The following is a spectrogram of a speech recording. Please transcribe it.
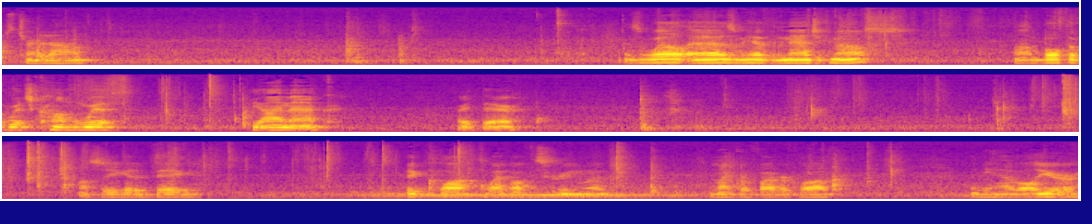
Just turn it on. As well as we have the Magic Mouse, um, both of which come with the iMac right there. Also you get a big, big cloth to wipe off the screen with microfiber cloth. Then you have all your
